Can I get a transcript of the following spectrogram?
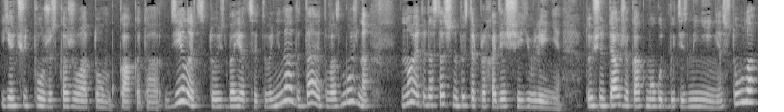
Я чуть позже скажу о том, как это делать. То есть бояться этого не надо. Да, это возможно, но это достаточно быстро проходящее явление. Точно так же, как могут быть изменения стула.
